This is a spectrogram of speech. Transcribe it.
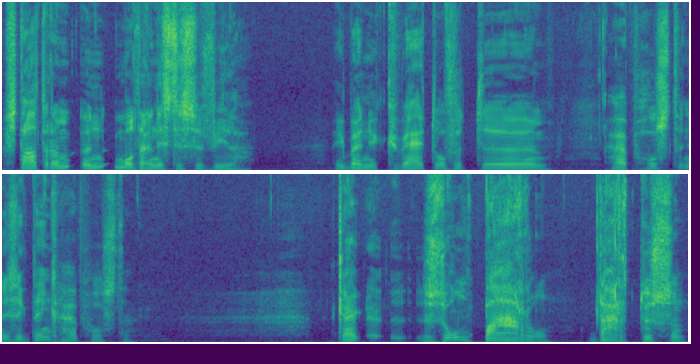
staat er een, een, modernistische villa. Ik ben nu kwijt of het Huip is. Ik denk Huip Kijk, eh, zo'n parel daartussen.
